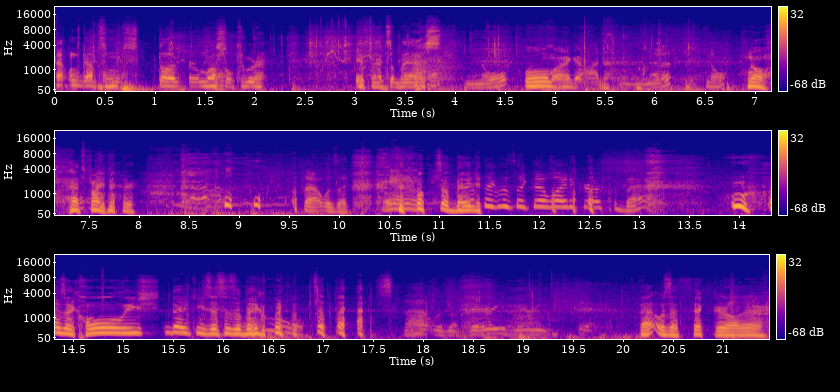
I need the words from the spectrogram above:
That one's got some stud or muscle to her. If that's a bass. No. Oh my god. When you net it? Nope. No, that's probably better. That was a. It's a big. That thing was like that wide across the back. Whew, I was like, holy shnikes, this is a big one. It's a bass. That was a very, very thick. That was a thick girl there.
